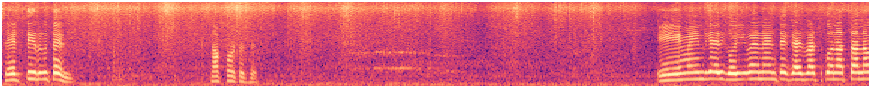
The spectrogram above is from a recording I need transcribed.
సెట్ ఇరుగుతుంది. సపోటా సెట్. ఏమైంది అది గొయ్యమని గది పట్టుకొని వస్తాను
